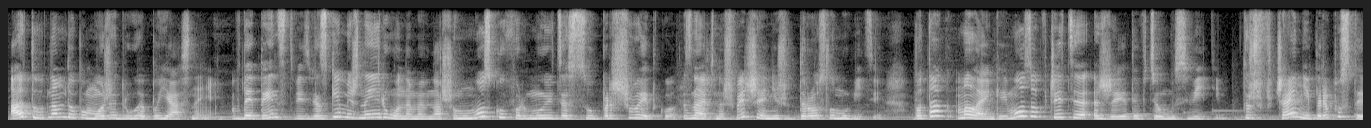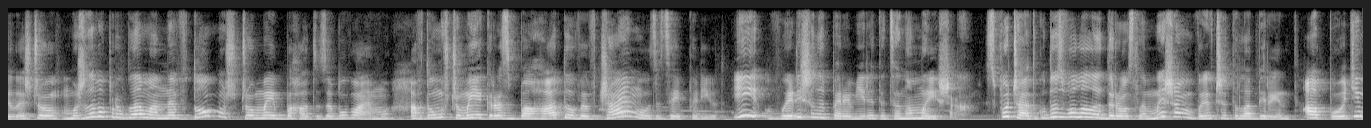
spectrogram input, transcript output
А тут нам допоможе друге пояснення. В дитинстві зв'язки між нейронами в нашому мозку формуються супершвидко, значно швидше ніж в дорослому віці. Бо так маленький мозок вчиться жити в цьому світі. Тож вчені припустили, що можливо проблема не в тому, що ми багато забуваємо, а в тому, що ми якраз багато вивчаємо за цей період, і вирішили перевірити це на мишах. Спочатку дозволили дорослим мишам вивчити лабіринт, а потім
